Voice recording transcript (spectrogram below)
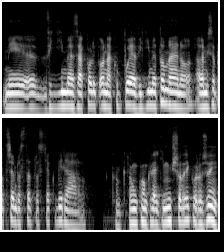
my eh, vidíme, za kolik on nakupuje, vidíme to jméno, ale my se potřebujeme dostat prostě jakoby dál. K tomu konkrétnímu člověku rozumím.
